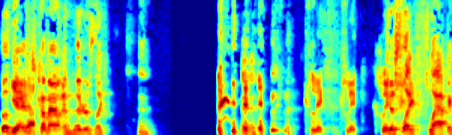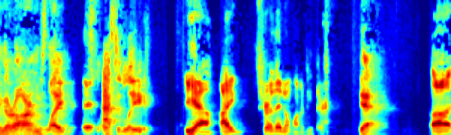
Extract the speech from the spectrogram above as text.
those Yeah, dancers come out and they're just like, click, click, click. just like flapping their arms like acidly. yeah, I'm sure they don't want to be there. Yeah. Uh,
